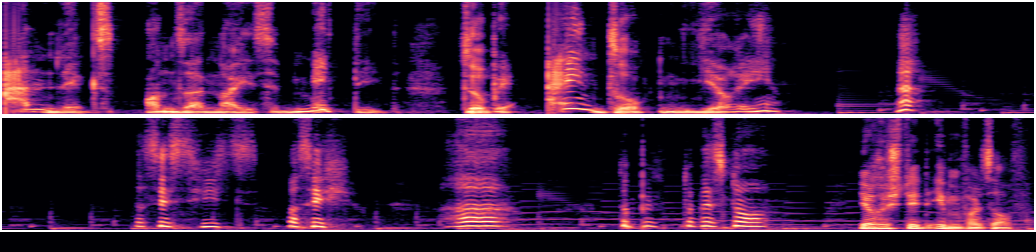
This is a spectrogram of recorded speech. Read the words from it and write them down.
anlegst, unser neues Mitglied zu beeindrucken, Juri. Das ist nichts, was ich... Ah, du, du bist nur... Juri steht ebenfalls auf.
